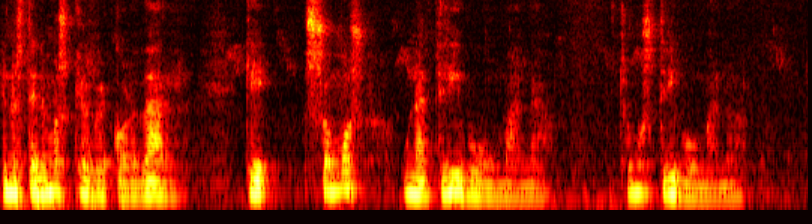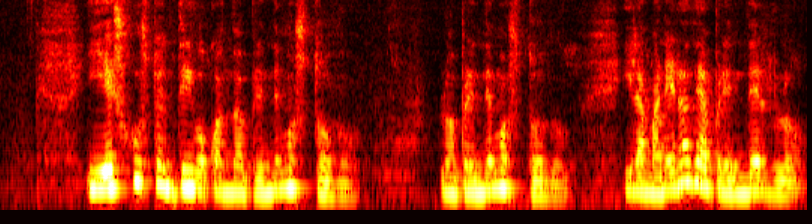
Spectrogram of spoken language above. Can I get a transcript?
que nos tenemos que recordar que somos una tribu humana. Somos tribu humana. Y es justo en tribu cuando aprendemos todo. Lo aprendemos todo. Y la manera de aprenderlo,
